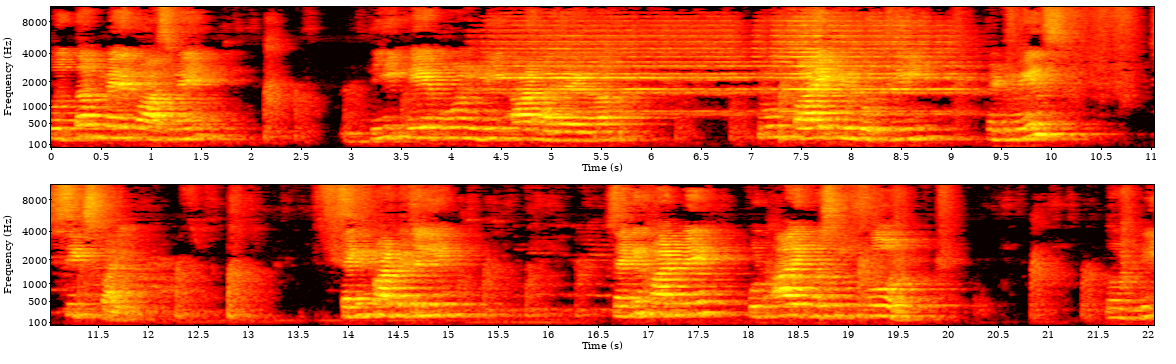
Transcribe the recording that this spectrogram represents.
तो तब मेरे पास में d a upon d r आ जाएगा। Two pi into three it means six pi second part में चलिए। सेकेंड पार्ट में आर इक्वल्स टू फोर तो d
